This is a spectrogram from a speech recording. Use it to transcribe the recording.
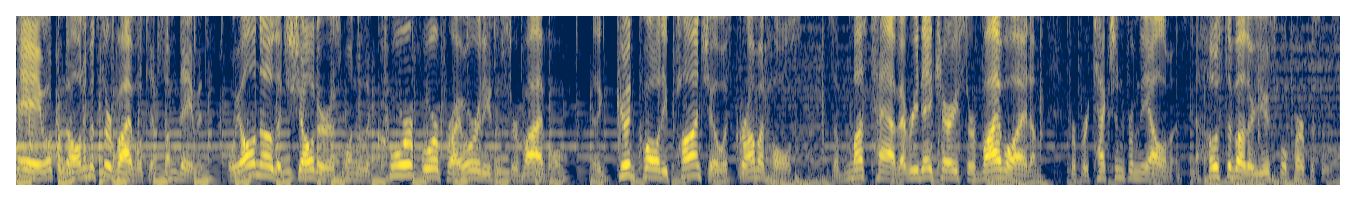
Hey, welcome to Ultimate Survival Tips. I'm David. We all know that shelter is one of the core four priorities of survival, that a good quality poncho with grommet holes is a must-have everyday carry survival item for protection from the elements and a host of other useful purposes.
